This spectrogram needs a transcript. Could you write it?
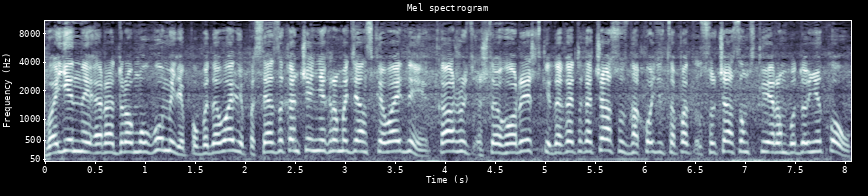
Ваенны аэрадром у Гомеле пабудавалі пасля заканчэння грамадзянскай вайны. Кажуць, што яго рэшткі да гэтага часу знаходзяцца пад сучасным скверам будаўнікоў.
